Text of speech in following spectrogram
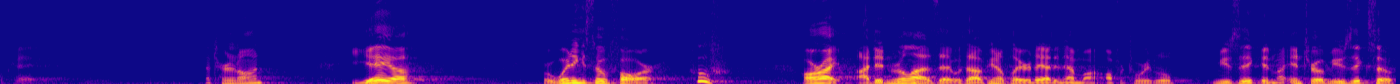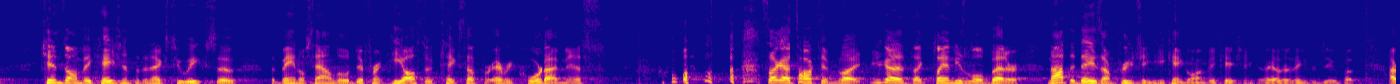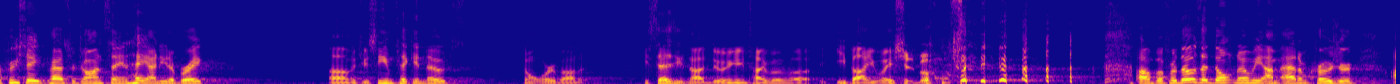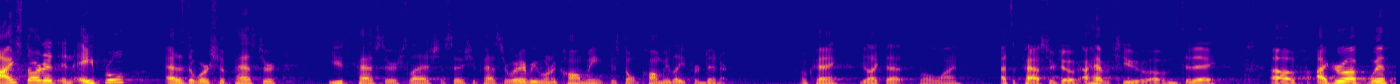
Okay. Now turn it on. Yeah. We're winning so far. Whew. All right. I didn't realize that without a piano player today, I didn't have my offertory little music and my intro music. So Ken's on vacation for the next two weeks, so the band will sound a little different. He also takes up for every chord I miss. so I got to talk to him like, you got to like plan these a little better. Not the days I'm preaching. He can't go on vacation because I got other things to do. But I appreciate Pastor John saying, hey, I need a break. Um, if you see him taking notes, don't worry about it. He says he's not doing any type of uh, evaluation, but we'll see. um, but for those that don't know me, I'm Adam Crozier. I started in April as the worship pastor, youth pastor slash associate pastor, whatever you want to call me. Just don't call me late for dinner. Okay? You like that little line? That's a pastor joke. I have a few of them today. Uh, I grew up with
